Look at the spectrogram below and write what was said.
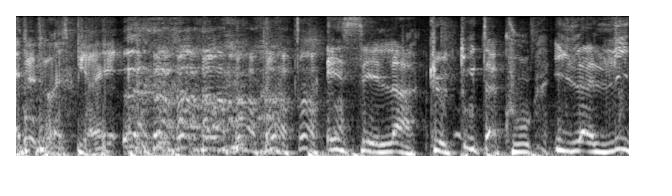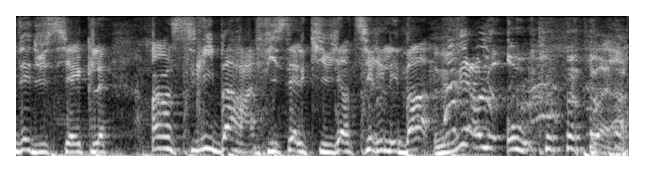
Elle peut plus respirer. Et c'est là que tout à coup, il a l'idée du siècle, un slibard à ficelle qui vient tirer les bas vers le haut. Voilà.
